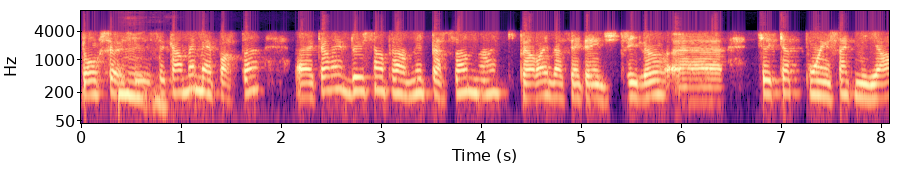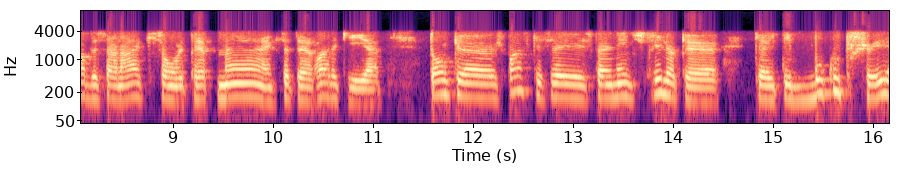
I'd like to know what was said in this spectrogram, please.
Donc, ça, c'est- c'est quand même important. Euh, quand même 230 000 personnes hein, qui travaillent dans cette industrie-là. Euh, tu sais, 4,5 milliards de salaires qui sont au traitement, etc. là, qui, euh, donc, euh, je pense que c'est c'est une industrie là, que, qui a été beaucoup touchée.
